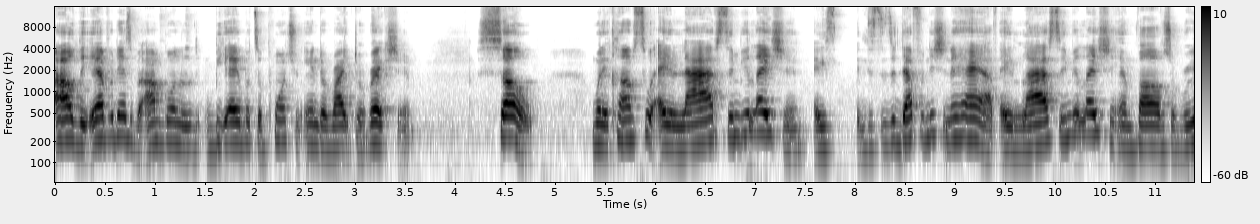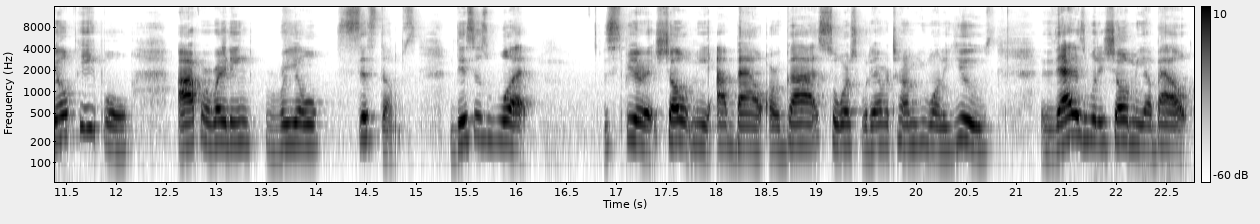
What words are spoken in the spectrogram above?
all the evidence, but I'm to be able to point you in the right direction. So, when it comes to a live simulation, a, this is the definition they have a live simulation involves real people operating real systems. This is what the Spirit showed me about, or God, source, whatever term you want to use. That is what it showed me about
